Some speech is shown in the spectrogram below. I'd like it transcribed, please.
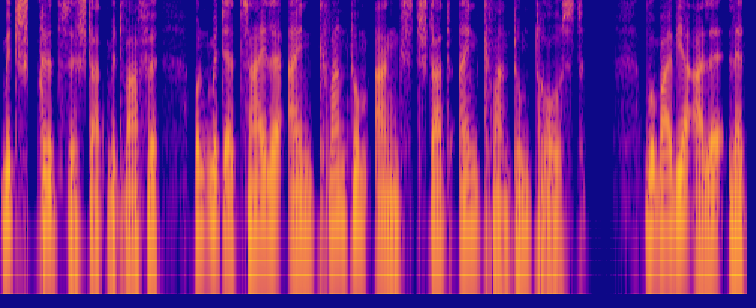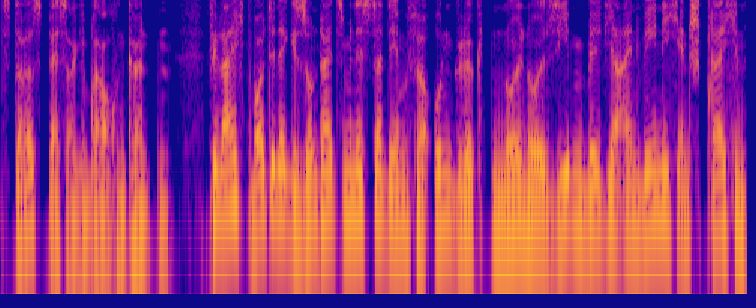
Mit Spritze statt mit Waffe und mit der Zeile ein Quantum Angst statt ein Quantum Trost wobei wir alle letzteres besser gebrauchen könnten. Vielleicht wollte der Gesundheitsminister dem verunglückten 007-Bild ja ein wenig entsprechen,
